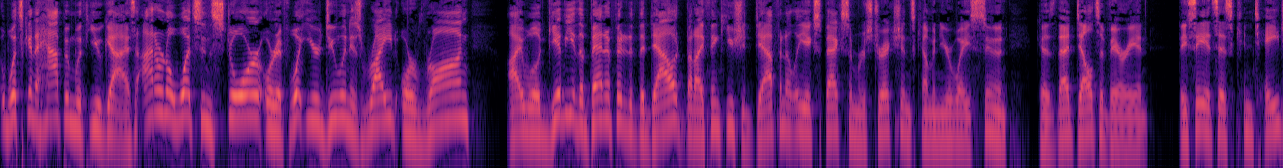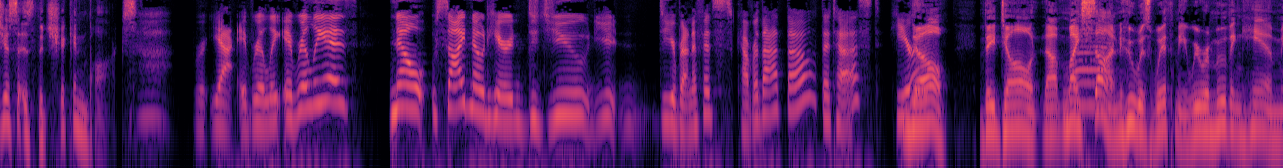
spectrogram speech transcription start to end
what's going to happen with you guys. I don't know what's in store or if what you're doing is right or wrong. I will give you the benefit of the doubt, but I think you should definitely expect some restrictions coming your way soon because that Delta variant, they say it's as contagious as the chicken pox. Yeah, it really, it really is. Now, side note here: Did you, you do your benefits cover that though? The test here? No. They don't. Now, my son, who was with me, we were moving him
